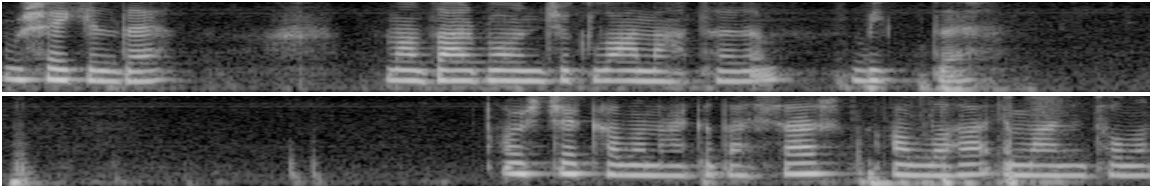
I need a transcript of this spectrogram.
Bu şekilde nazar boncuklu anahtarım bitti. Hoşça kalın arkadaşlar. Allah'a emanet olun.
